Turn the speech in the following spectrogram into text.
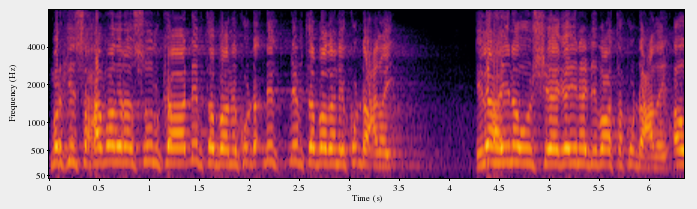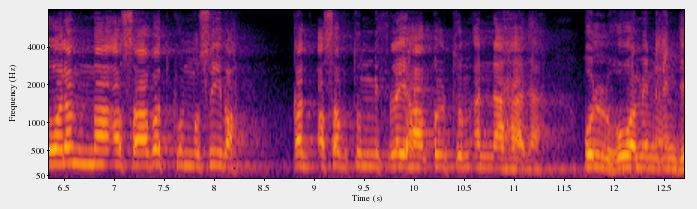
markii saxaabada rasuulka dhibta badani ku dhibta badani ku dhacday ilaahayna uu sheegay inay dhibaato ku dhacday. Awalamaa asaabatkum musiiba? Qad asabtum milayha qultum ana hada qul huwa min cindi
